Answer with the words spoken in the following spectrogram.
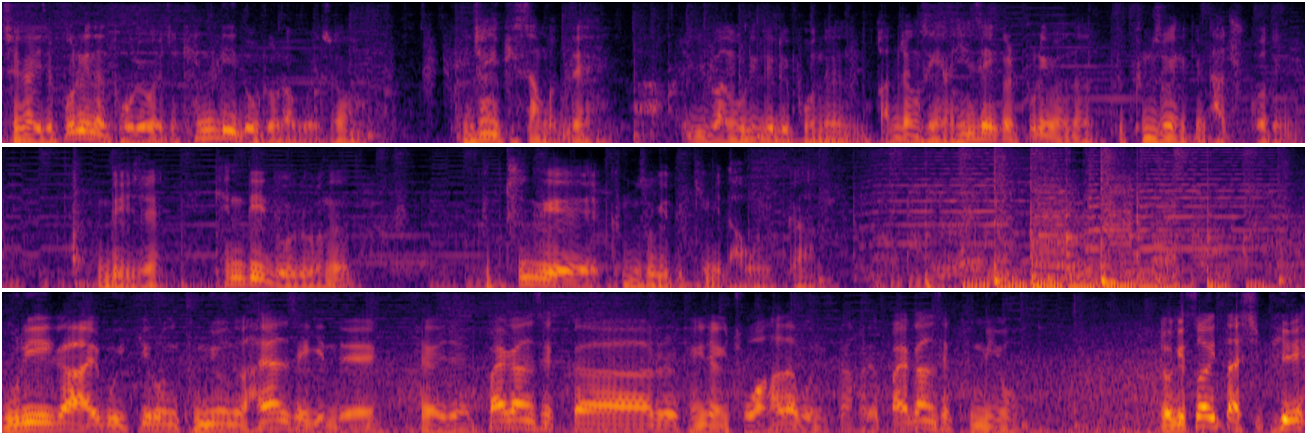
제가 이제 뿌리는 도료가 이제 캔디 도료라고 해서 굉장히 비싼 건데 일반 우리들이 보는 깜장색이나 흰색을 뿌리면은 그 금속의 느낌 다 죽거든요. 근데 이제 캔디 도료는 그 특유의 금속의 느낌이 나오니까 우리가 알고 있기로는 구미호는 하얀색인데 제가 이제 빨간 색깔을 굉장히 좋아하다 보니까 그래 빨간색 구미호 여기 써 있다시피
